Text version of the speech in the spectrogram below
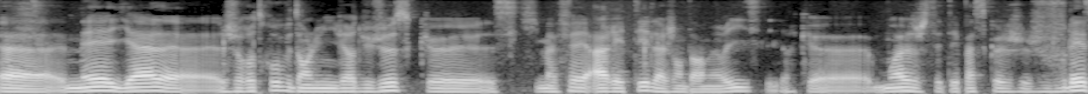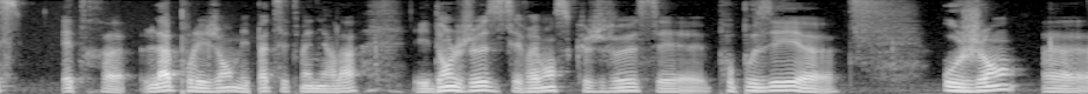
Euh, mais il y a, euh, je retrouve dans l'univers du jeu ce que ce qui m'a fait arrêter la gendarmerie, c'est-à-dire que moi c'était pas ce que je, je voulais être euh, là pour les gens, mais pas de cette manière-là. Et dans le jeu, c'est vraiment ce que je veux, c'est proposer euh, aux gens euh,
